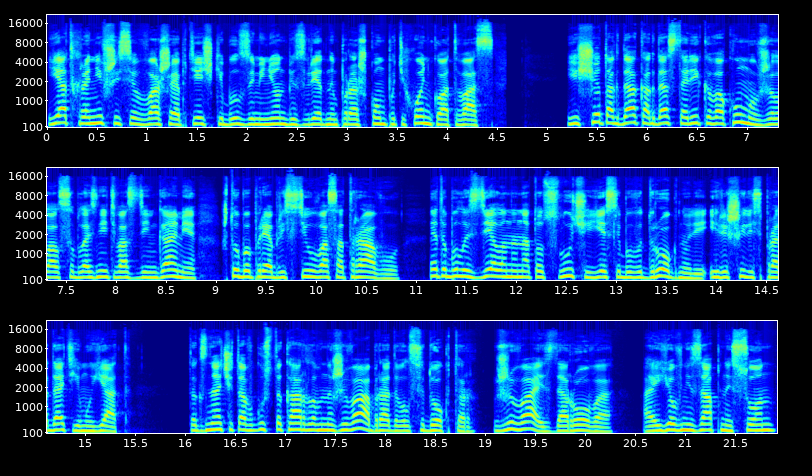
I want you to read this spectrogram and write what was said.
Яд, хранившийся в вашей аптечке, был заменен безвредным порошком потихоньку от вас. Еще тогда, когда старик Авакумов желал соблазнить вас деньгами, чтобы приобрести у вас отраву. Это было сделано на тот случай, если бы вы дрогнули и решились продать ему яд». «Так значит, Августа Карловна жива?» – обрадовался доктор. «Жива и здорова. А ее внезапный сон?»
